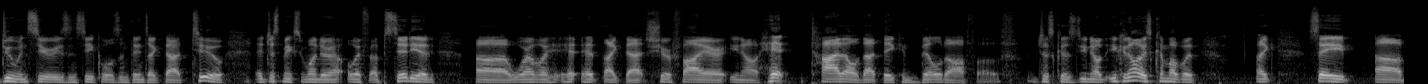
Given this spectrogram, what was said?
doing series and sequels and things like that too, it just makes me wonder if Obsidian uh, wherever hit, hit like that surefire, you know, hit title that they can build off of. Just because you know you can always come up with, like, say, uh,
